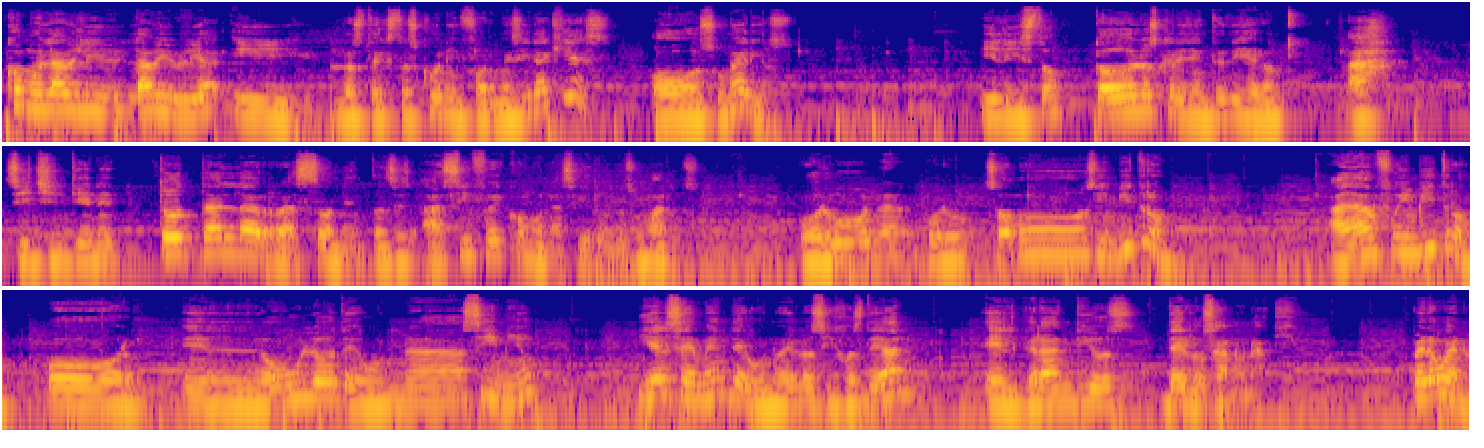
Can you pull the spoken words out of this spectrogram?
como la, la Biblia y los textos cuneiformes iraquíes o sumerios. Y listo, todos los creyentes dijeron, ah, Sitchin tiene toda la razón. Entonces, así fue como nacieron los humanos. Por una, por, somos in vitro. Adán fue in vitro por el óvulo de una simio y el semen de uno de los hijos de An, el gran dios de los Anunnaki. Pero bueno,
